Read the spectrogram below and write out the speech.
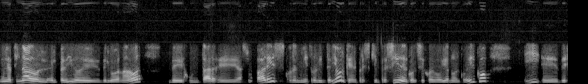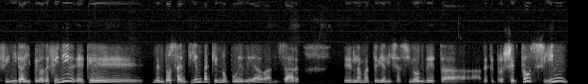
muy atinado el, pedido del gobernador de juntar eh, a sus pares con el ministro del Interior, que es quien preside el Consejo de Gobierno del CODIRCO, y eh, definir ahí. Pero definir eh, que Mendoza entienda que no puede avanzar en la materialización de, esta, de este proyecto sin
